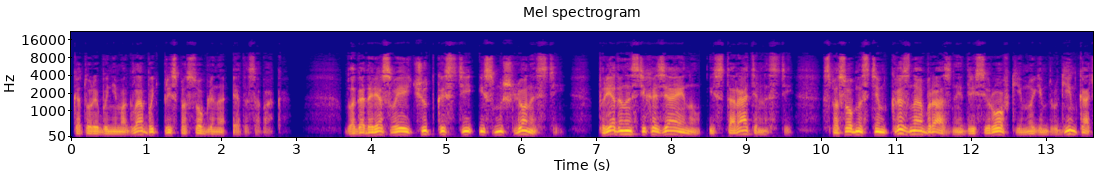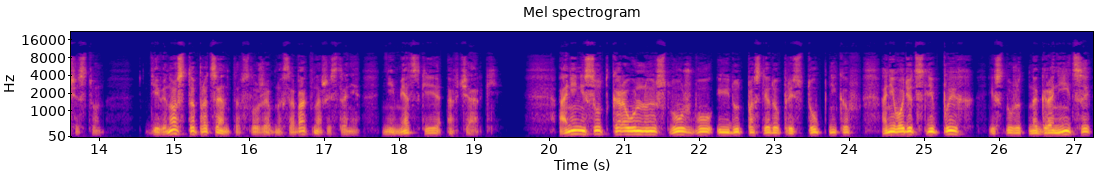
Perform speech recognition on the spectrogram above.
которой бы не могла быть приспособлена эта собака благодаря своей чуткости и смышленности, преданности хозяину и старательности, способностям к разнообразной дрессировке и многим другим качествам, 90% служебных собак в нашей стране — немецкие овчарки. Они несут караульную службу и идут по следу преступников, они водят слепых и служат на границе,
